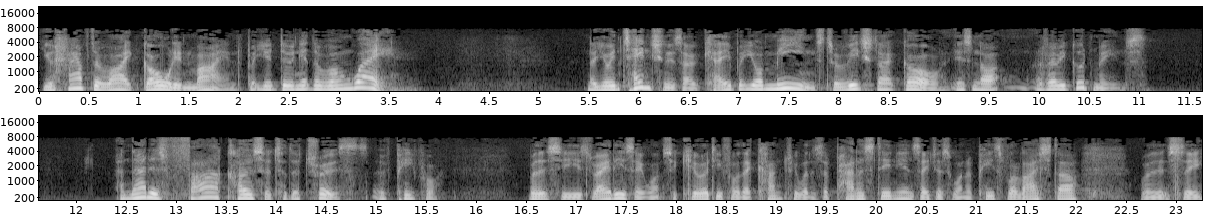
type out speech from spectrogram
you have the right goal in mind, but you're doing it the wrong way. Now, your intention is okay, but your means to reach that goal is not a very good means. And that is far closer to the truth of people. Whether it's the Israelis, they want security for their country. Whether it's the Palestinians, they just want a peaceful lifestyle. Whether it's the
